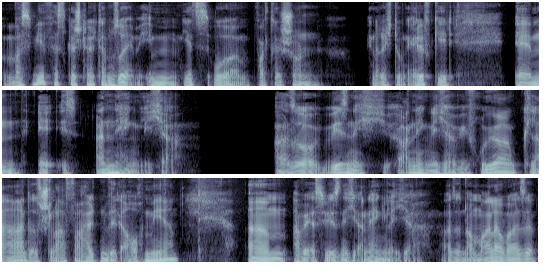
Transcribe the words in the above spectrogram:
was wir festgestellt haben, so im, im, jetzt, wo er praktisch schon in Richtung 11 geht, ähm, er ist anhänglicher. Also wesentlich anhänglicher wie früher. Klar, das Schlafverhalten wird auch mehr, ähm, aber er ist wesentlich anhänglicher. Also normalerweise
